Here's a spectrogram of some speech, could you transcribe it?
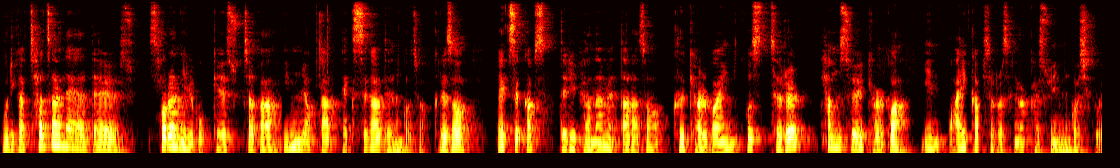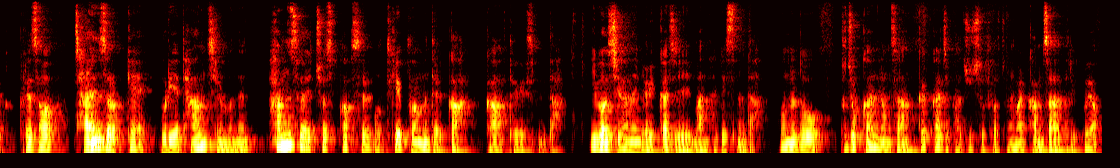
우리가 찾아내야 될 37개의 숫자가 입력값 x가 되는 거죠. 그래서 x 값들이 변함에 따라서 그 결과인 코스트를 함수의 결과인 y 값으로 생각할 수 있는 것이고요. 그래서 자연스럽게 우리의 다음 질문은 함수의 최소값을 어떻게 구하면 될까가 되겠습니다. 이번 시간은 여기까지만 하겠습니다. 오늘도 부족한 영상 끝까지 봐주셔서 정말 감사드리고요.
